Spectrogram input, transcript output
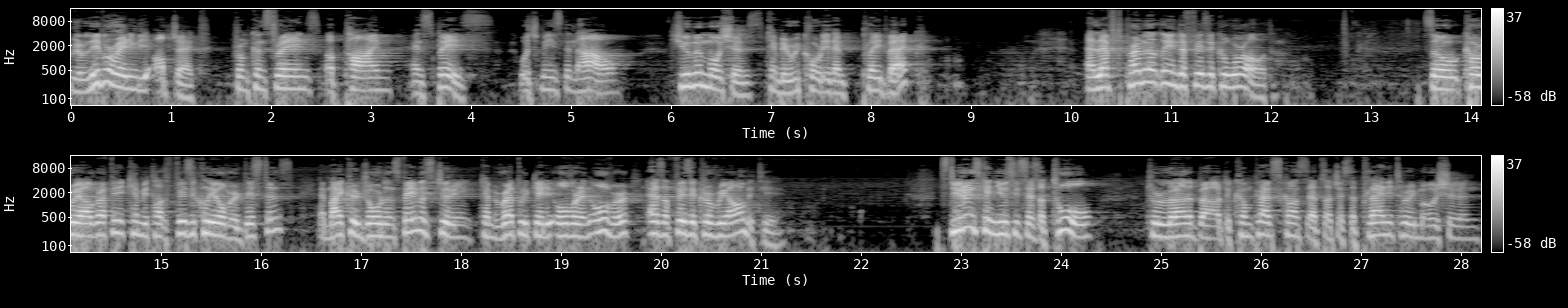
we're liberating the object from constraints of time and space, which means that now human motions can be recorded and played back and left permanently in the physical world. So choreography can be taught physically over distance, and Michael Jordan's famous shooting can be replicated over and over as a physical reality. Students can use this as a tool to learn about the complex concepts such as the planetary motion,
